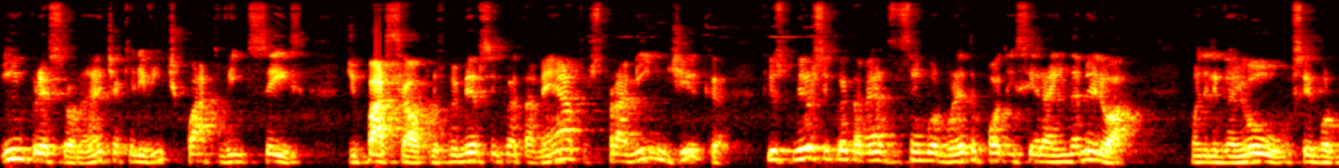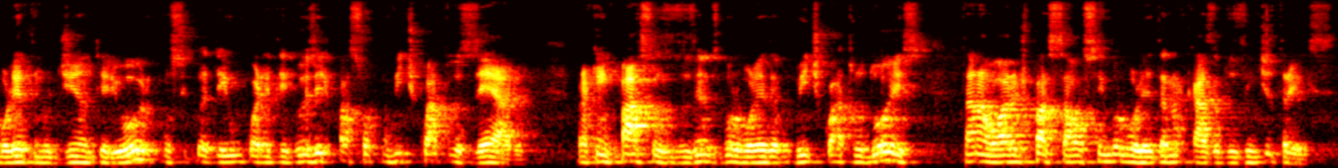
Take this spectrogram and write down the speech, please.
impressionante, aquele 24,26 de parcial para os primeiros 50 metros, para mim indica que os primeiros 50 metros sem borboleta podem ser ainda melhor. Quando ele ganhou o sem borboleta no dia anterior, com 51,42, ele passou com 24,0. Para quem passa os 200 borboleta com 24,2, está na hora de passar o sem borboleta na casa dos 23.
